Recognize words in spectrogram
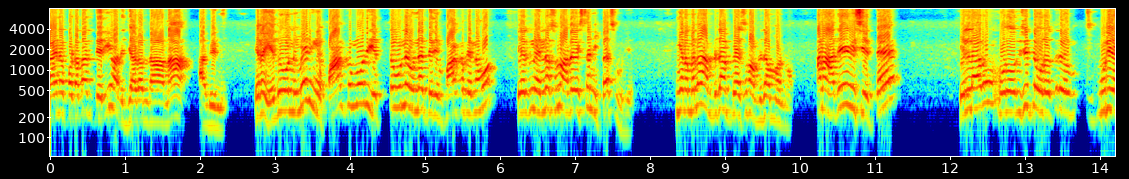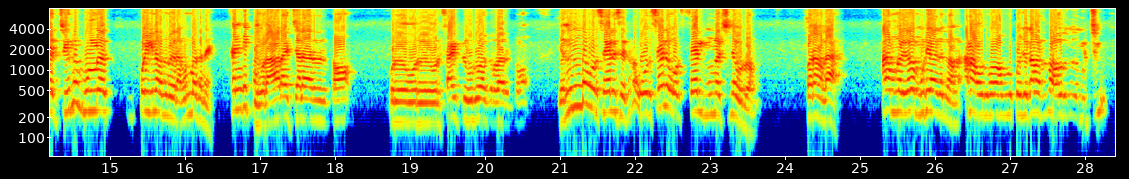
பயணப்பட்டாதான் தெரியும் அது ஜடம் தானா அப்படின்னு. ஏன்னா எது ஒண்ணுமே நீங்க பார்க்கும்போது எத்த ஒண்ணு என்ன தெரியும்? பார்க்கறது என்னவோ ஏற்கனவே என்ன சொன்னோம் அதை வச்சு தான் நீ பேச முடியும். இங்க நம்ம எல்லாம் அப்படிதான் பேசுறோம் அப்படிதான் பண்றோம். ஆனா அதே விஷயத்த எல்லாரும் ஒரு ஒரு விஷயத்த ஒரு ஒருத்தர் முறியடிச்சுன்னு முன்ன போய்க்கின்னு வந்துருக்காங்க உண்மை தானே கண்டிப்பா. ஒரு ஆராய்ச்சியாளர் இருக்கட்டும் ஒரு ஒரு ஒரு ஃபேக்டரி உருவாக்குறதா இருக்கட்டும் எந்த ஒரு செயலை செய்யணும் ஒரு செயலை ஒரு செயல் முன்னடிச்சுனே வருவாங்க. வராங்களா? ஆனா முன்னாடி முடியாதுன்னாங்க ஆனா அவரு அவங்க கொஞ்சம் காலம் இருந்தா அவருக்கு வந்து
